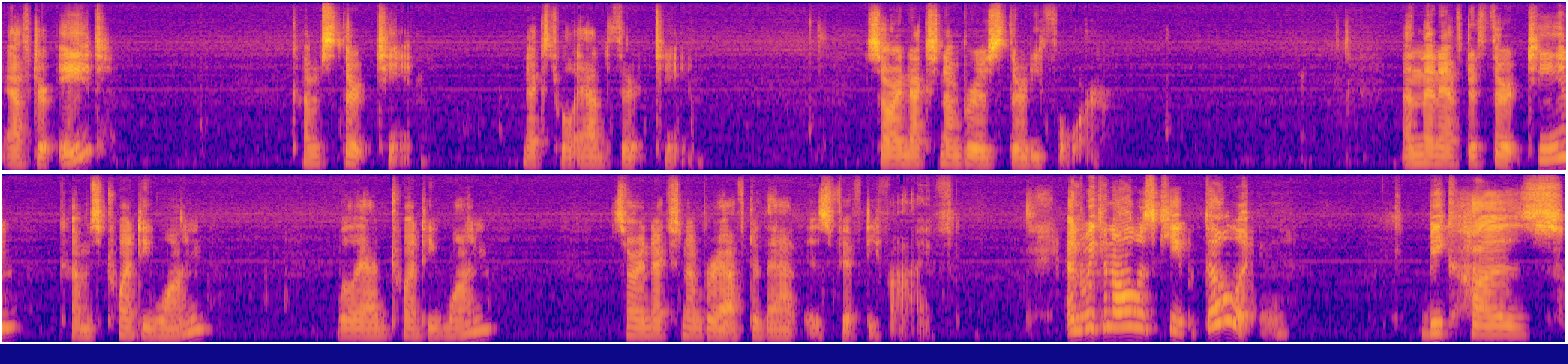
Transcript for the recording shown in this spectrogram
after 8 comes 13. Next we'll add 13. So our next number is 34. And then after 13 comes 21. We'll add 21. So our next number after that is 55. And we can always keep going because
